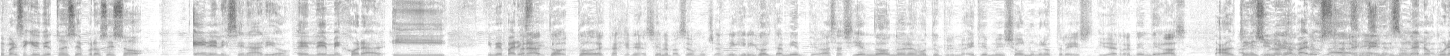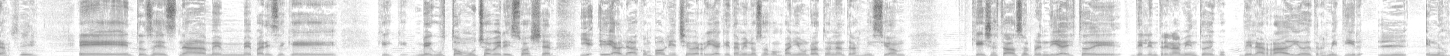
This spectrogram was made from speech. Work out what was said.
me parece que vivió todo ese proceso en el escenario, el de mejorar. Y, y me parece. To- toda esta generación le pasó mucho. Nicky Nicole también te vas haciendo, no lo vemos tu primer. Este es mi show número 3 y de repente vas. Ah, tienes un Lollapalooza, claro. es una locura. Sí. Eh, entonces, nada, me, me parece que, que- que me gustó mucho ver eso ayer. Y eh, hablaba con Pauli Echeverría, que también nos acompañó un rato en la transmisión, que ella estaba sorprendida de esto de- del entrenamiento de, la radio, de transmitir en los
